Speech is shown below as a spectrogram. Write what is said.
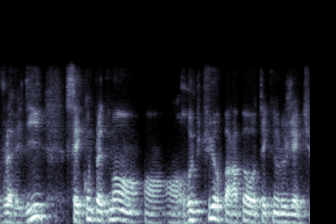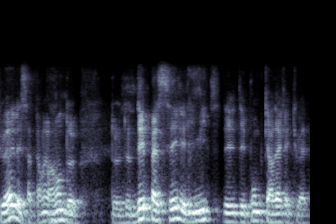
vous l'avez dit, c'est complètement en, rupture par rapport aux technologies actuelles et ça permet vraiment de, dépasser les limites des pompes cardiaques actuelles.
